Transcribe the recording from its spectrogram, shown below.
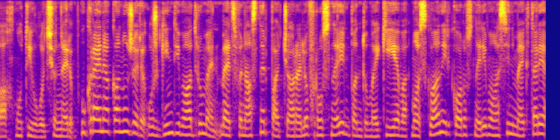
Բախմուտի ուղություններում։ Ուկրաինական ուժերը ուժգին դիմադրում են մեծ վնասներ պատճառելով ռուսներին, պնդում է Կիևը։ Մոսկվան իր կորուստների մասին 1 տարի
